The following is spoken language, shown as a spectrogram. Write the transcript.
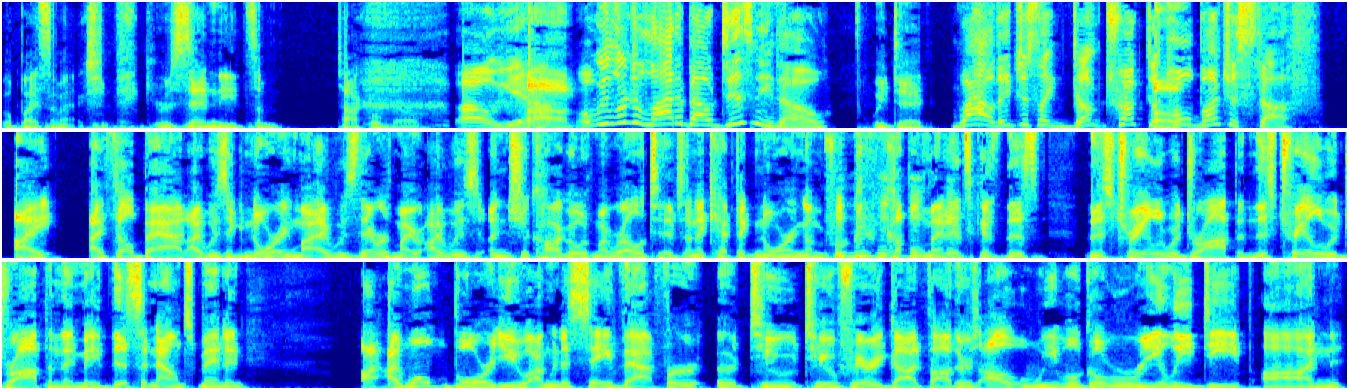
Go buy some action figures. Zen needs some Taco Bell. Oh, yeah. Um, well, we learned a lot about Disney, though. We did. Wow, they just like dump trucked a Oh. whole bunch of stuff. I I felt bad. I was ignoring my. I was there with my. I was in Chicago with my relatives, and I kept ignoring them for a couple minutes because this this trailer would drop and this trailer would drop, and they made this announcement. And I, I won't bore you. I'm going to save that for uh, two two fairy godfathers. I'll we will go really deep on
